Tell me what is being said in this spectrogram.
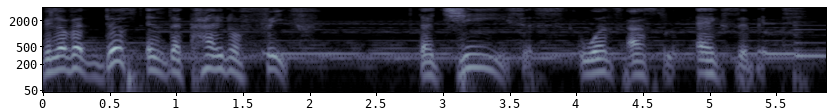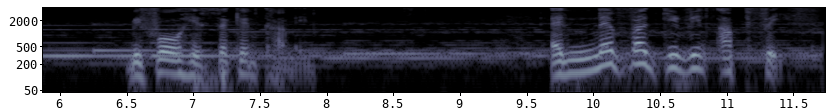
Beloved, this is the kind of faith that Jesus wants us to exhibit before his second coming. And never giving up faith.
